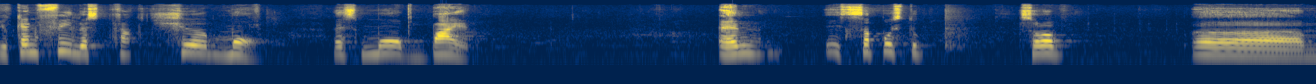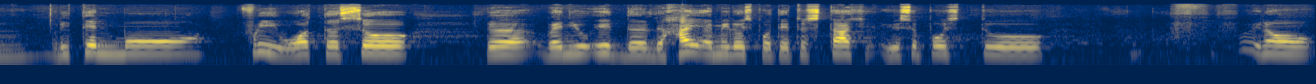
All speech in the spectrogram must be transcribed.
you can feel the structure more there's more bite and it's supposed to sort of um, retain more free water so the when you eat the, the high amylose potato starch you're supposed to you know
